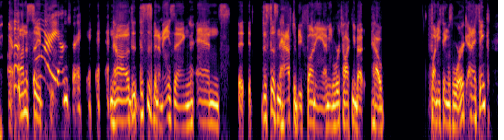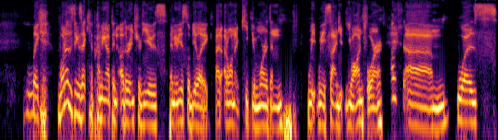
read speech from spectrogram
uh, honestly, sorry Andrei no, th- this has been amazing. And it, it, this doesn't have to be funny. I mean, we're talking about how funny things work. And I think Mhm. like one of the things that kept coming up in other interviews, and maybe this will be like, I, I don't want to keep you more than we, we signed you, you on for, oh sure um, was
